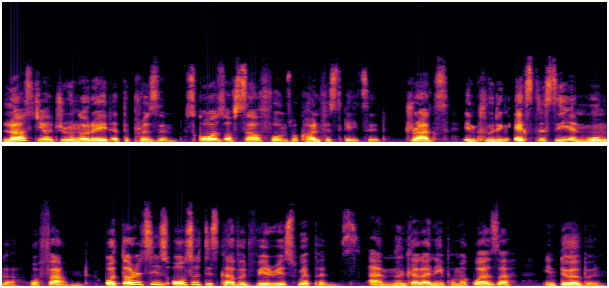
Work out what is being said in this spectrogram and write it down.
Last year, during a raid at the prison, scores of cell phones were confiscated. Drugs, including ecstasy and wunga, were found. Authorities also discovered various weapons. Um, I'm Nonhlakanipho Magwaza in Durban.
